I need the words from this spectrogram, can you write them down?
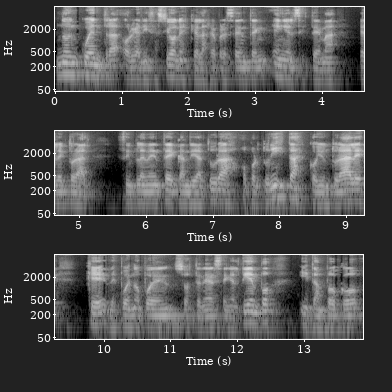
no encuentra organizaciones que las representen en el sistema electoral. Simplemente candidaturas oportunistas, coyunturales, que después no pueden sostenerse en el tiempo y tampoco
